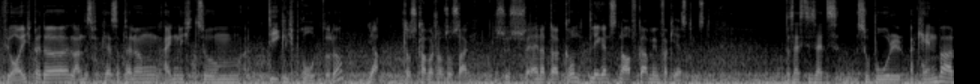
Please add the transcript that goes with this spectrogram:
für euch bei der Landesverkehrsabteilung eigentlich zum täglich Brot, oder? Ja, das kann man schon so sagen. Das ist einer der grundlegendsten Aufgaben im Verkehrsdienst. Das heißt, ihr seid sowohl erkennbar,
